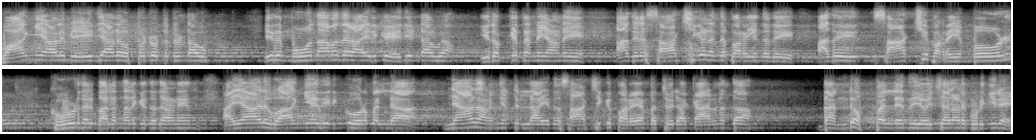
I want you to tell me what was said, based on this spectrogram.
വാങ്ങിയ ആളും എഴുതിയ ആളും ഒപ്പിട്ട് കൊടുത്തിട്ടുണ്ടാവും. ഇത് മൂന്നാമതൊരായിരിക്കും എഴുതി ഉണ്ടാവുക ഇതൊക്കെ തന്നെയാണ് അതിലെ സാക്ഷികൾ എന്ന് പറയുന്നത്. അത് സാക്ഷി പറയുമ്പോൾ കൂടുതൽ ബലം നൽകുന്നതാണ്. അയാൾ വാങ്ങിയത് എനിക്ക് ഓർമ്മല്ല ഞാൻ അറിഞ്ഞിട്ടില്ല എന്ന് സാക്ഷിക്ക് പറയാൻ പറ്റൂല. കാരണം എന്താ? തന്റെ ഒപ്പല്ലേ എന്ന് ചോദിച്ചാൽ അവിടെ കുടുങ്ങിയില്ലേ?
